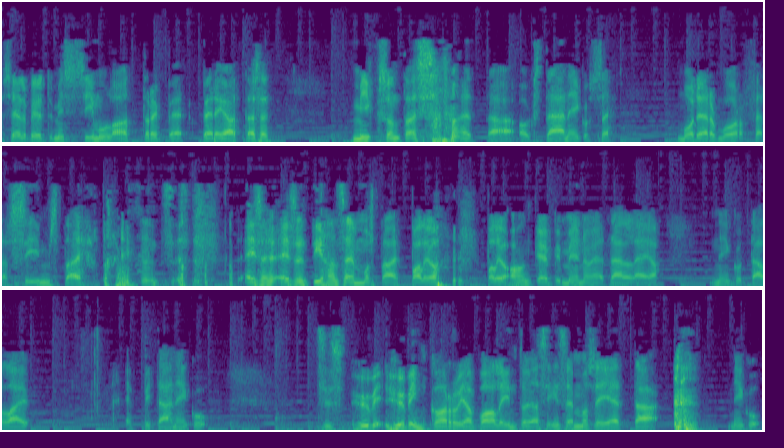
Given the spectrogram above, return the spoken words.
selviytymissimulaattori pe, periaatteessa, että Mikson taisi sanoa, että onks tää niinku se Modern Warfare Sims tai jotain. ei, se, ei se nyt ihan semmoista, että paljon, paljon ankeampi menoja tälleen ja niinku tällainen, että pitää niinku siis hyvin, hyvin karuja valintoja siinä semmosia, että niinku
